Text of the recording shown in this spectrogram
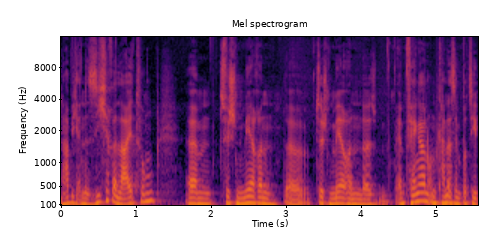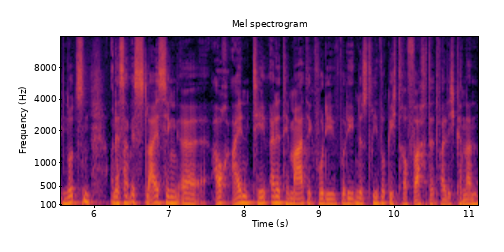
hab ich eine sichere Leitung ähm, zwischen mehreren, äh, zwischen mehreren äh, Empfängern und kann das im Prinzip nutzen. Und deshalb ist Slicing äh, auch ein The eine Thematik, wo die, wo die Industrie wirklich drauf wartet, weil ich kann dann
